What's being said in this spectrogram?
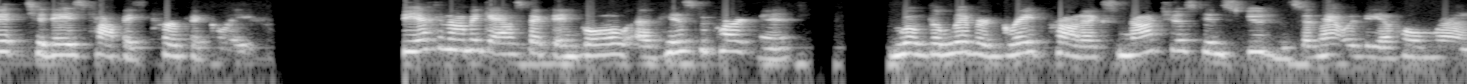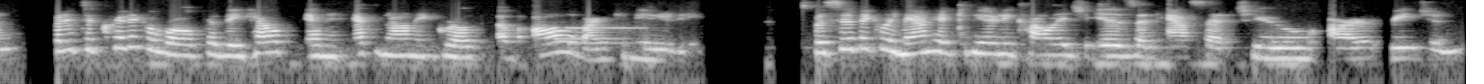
fit today's topic perfectly. The economic aspect and goal of his department will deliver great products, not just in students, and that would be a home run, but it's a critical role for the health and economic growth of all of our community. Specifically, Mount Hood Community College is an asset to our region.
